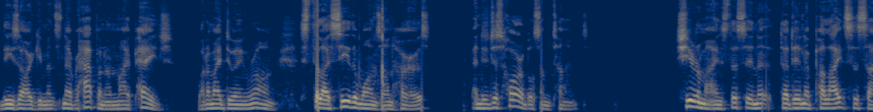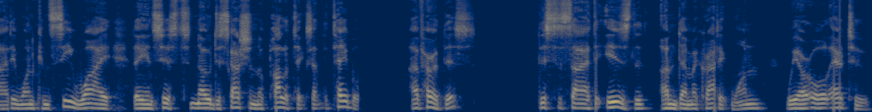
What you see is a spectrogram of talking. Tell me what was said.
these arguments never happen on my page. What am I doing wrong? Still, I see the ones on hers, and it is horrible sometimes. She reminds us in a, that in a polite society, one can see why they insist no discussion of politics at the table. I've heard this. This society is the undemocratic one we are all heir to.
